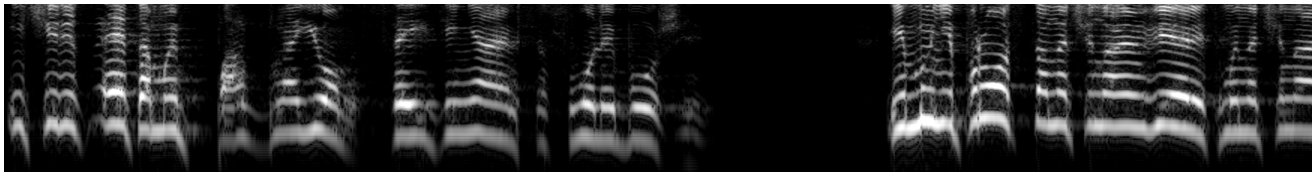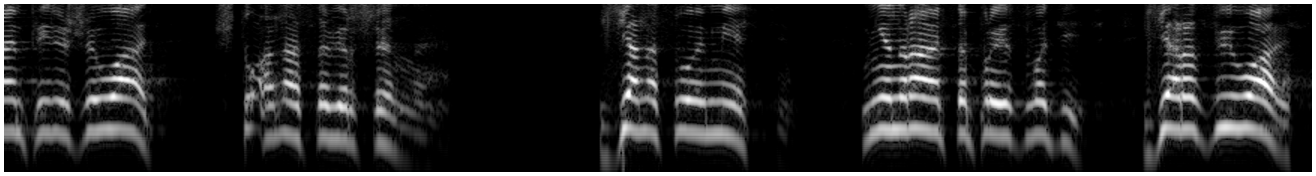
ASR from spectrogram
И через это мы познаем, соединяемся с волей Божьей. И мы не просто начинаем верить, мы начинаем переживать, что она совершенная. Я на своем месте. Мне нравится производить. Я развиваюсь.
